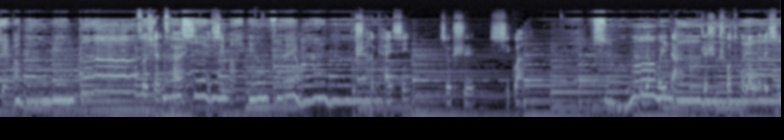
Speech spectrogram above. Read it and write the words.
对吗？做选材开心吗？没有，不是很开心，就是习惯了。你的回答真是戳痛了我的心。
